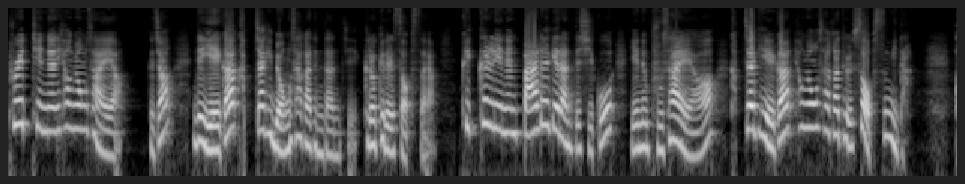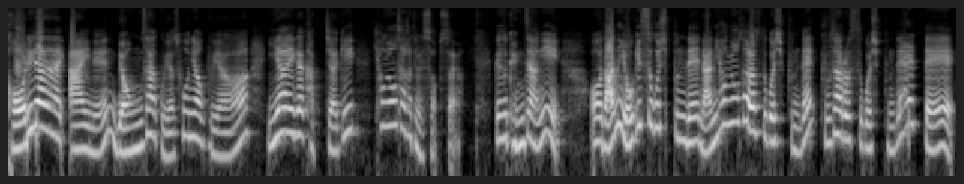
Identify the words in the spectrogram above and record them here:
pretty는 형용사예요. 그죠? 근데 얘가 갑자기 명사가 된다든지 그렇게 될 수 없어요. Quickly는 빠르게란 뜻이고 얘는 부사예요. 갑자기 얘가 형용사가 될 수 없습니다. 거리라는 아이는 명사고요. 소녀고요. 이 아이가 갑자기 형용사가 될 수 없어요. 그래서 굉장히 어, 나는 여기 쓰고 싶은데 나는 형용사로 쓰고 싶은데 부사로 쓰고 싶은데 할 때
